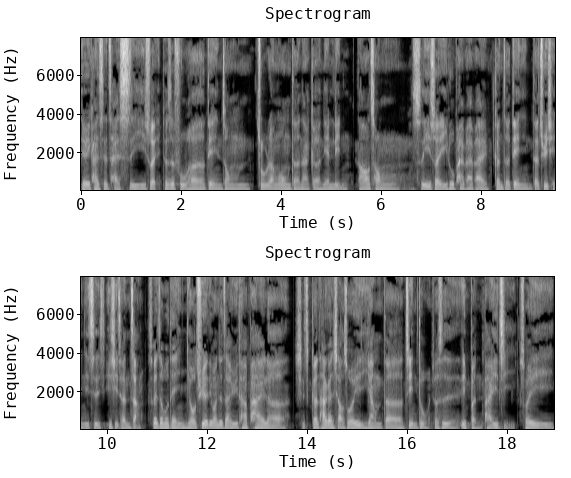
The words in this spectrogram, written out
因为一开始才十一岁，就是符合电影中主人翁的那个年龄。然后从十一岁一路拍拍拍，跟着电影的剧情一起一起成长。所以这部电影有趣的地方就在于，他拍了跟他跟小说一样的进度，就是一本拍一集，所以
